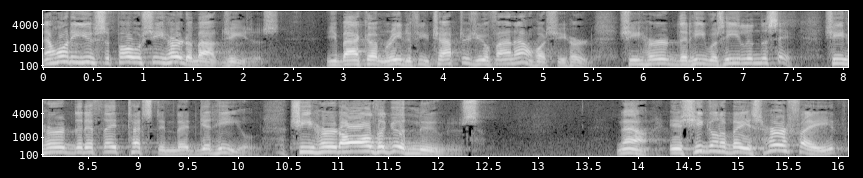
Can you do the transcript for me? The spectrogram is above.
now, what do you suppose she heard about Jesus? You back up and read a few chapters, you'll find out what she heard. She heard that he was healing the sick. She heard that if they touched him, they'd get healed. She heard all the good news. Now, is she going to base her faith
